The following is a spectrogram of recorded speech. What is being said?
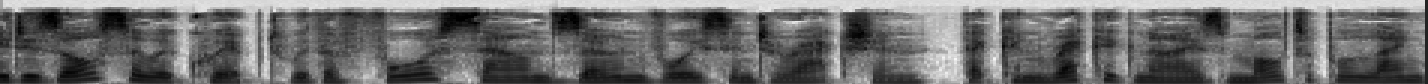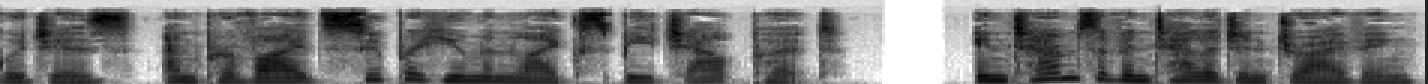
It is also equipped with a four-sound zone voice interaction that can recognize multiple languages and provide superhuman-like speech output. In terms of intelligent driving,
